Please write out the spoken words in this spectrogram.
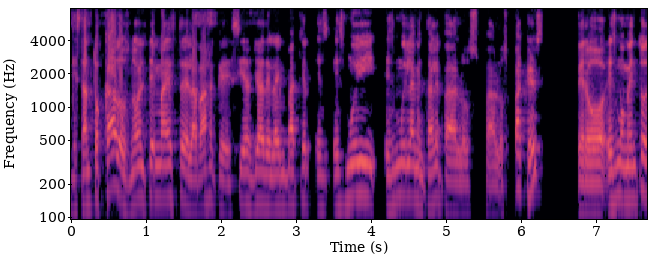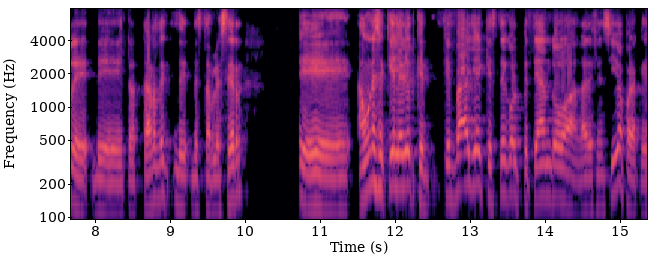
que están tocados, ¿no? El tema este de la baja que decías ya de linebacker es, es, muy, es muy lamentable para los, para los Packers, pero es momento de, tratar de, de establecer eh, a Ezequiel Elliott que, que, vaya y que esté golpeteando a la defensiva para que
